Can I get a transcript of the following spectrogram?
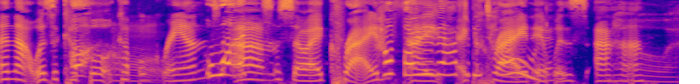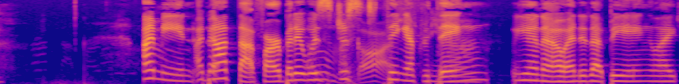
And that was a couple a couple Oh. grand. What? Um so I cried. How far I, did it have I to be cried. It was uh-huh. No. I mean, I bet- not that far, but it was Oh just gosh. thing after Yeah. thing. You know, ended up being like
